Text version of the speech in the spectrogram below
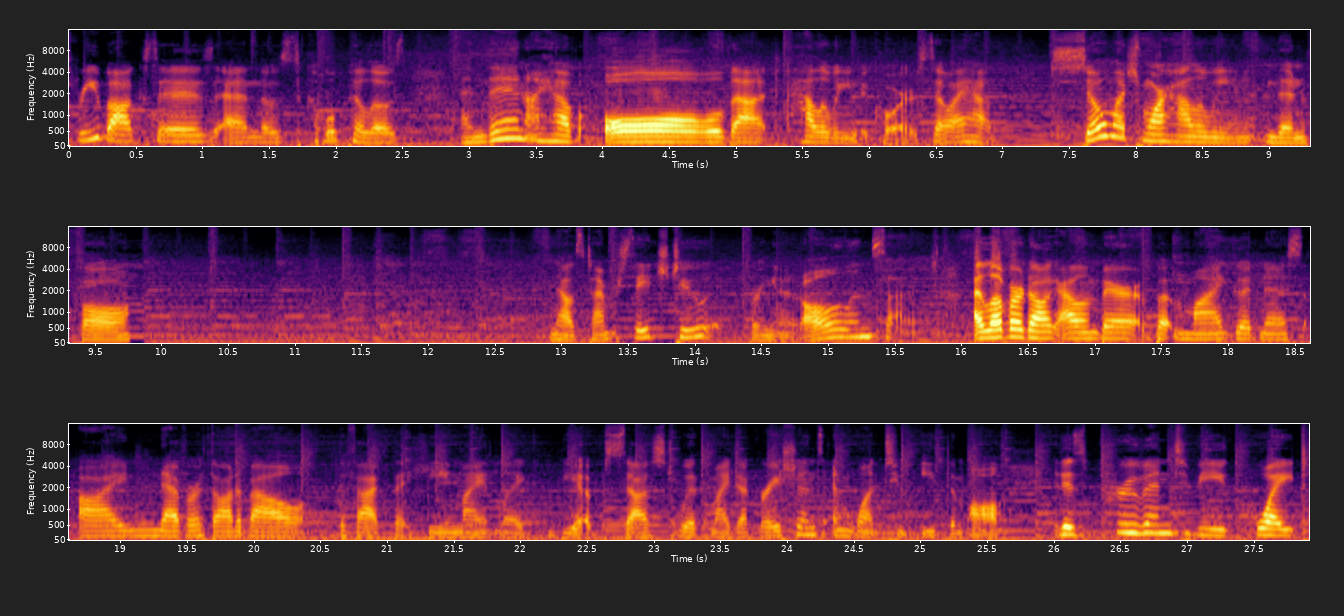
three boxes and those couple pillows and then I have all that Halloween decor. So I have so much more Halloween than fall. Now it's time for stage two, bringing it all inside. I love our dog Alan Bear, but my goodness, I never thought about the fact that he might like be obsessed with my decorations and want to eat them all. It has proven to be quite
